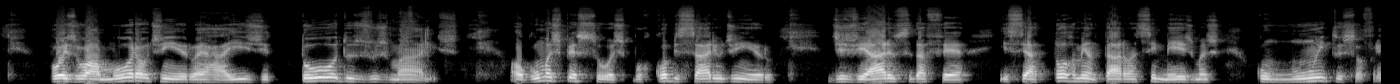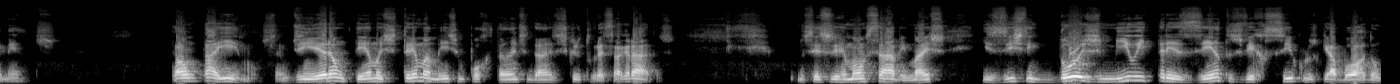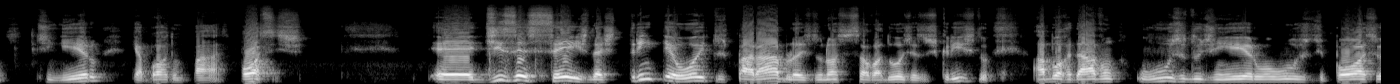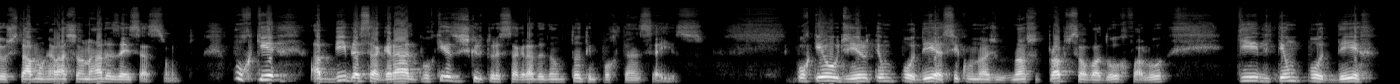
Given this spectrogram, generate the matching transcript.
pois o amor ao dinheiro é a raiz de todos os males. Algumas pessoas, por cobiçarem o dinheiro, desviaram-se da fé e se atormentaram a si mesmas com muitos sofrimentos. Então, tá aí, irmãos. O dinheiro é um tema extremamente importante das Escrituras Sagradas. Não sei se os irmãos sabem, mas existem 2.300 versículos que abordam dinheiro, que abordam posses é, 16 das 38 parábolas do nosso Salvador Jesus Cristo abordavam o uso do dinheiro ou o uso de posse ou estavam relacionadas a esse assunto. Por que a Bíblia Sagrada, por que as Escrituras Sagradas dão tanta importância a isso? Porque o dinheiro tem um poder, assim como nós, o nosso próprio Salvador falou, que ele tem um poder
